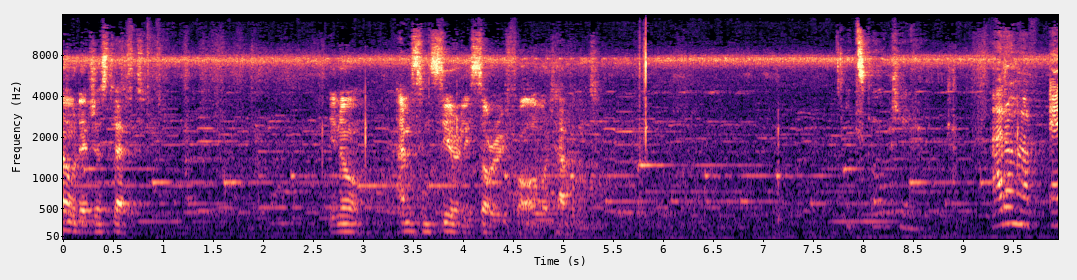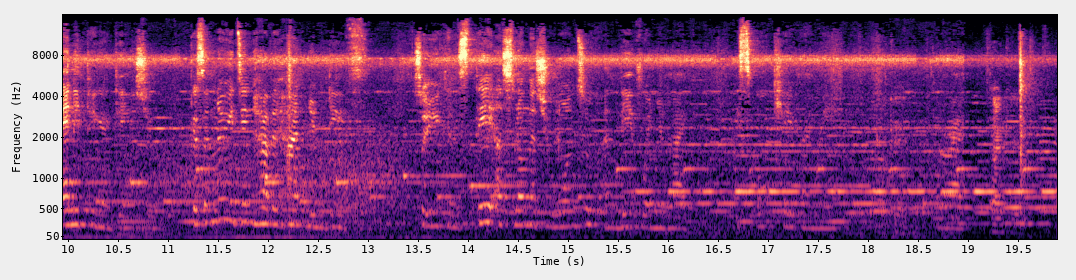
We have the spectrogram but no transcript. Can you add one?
No, they just left. You know, I'm sincerely sorry for all what happened. It's okay. I don't have anything against you. Because I know you didn't have a hand in this. So you can stay as long as you want to and leave when you like. It's okay by me. Okay. Alright. Thank you.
